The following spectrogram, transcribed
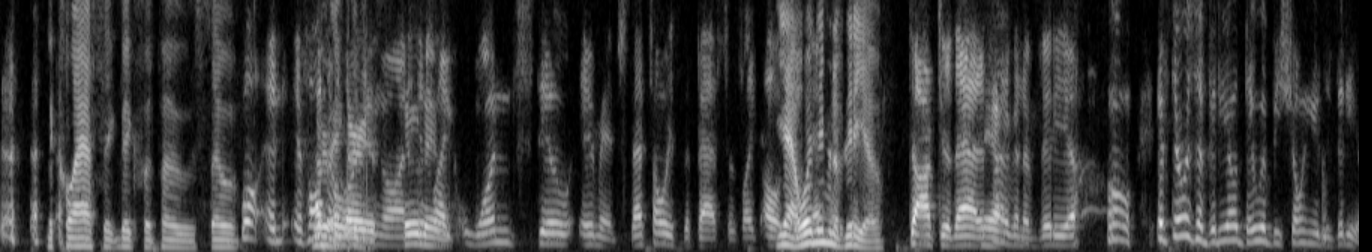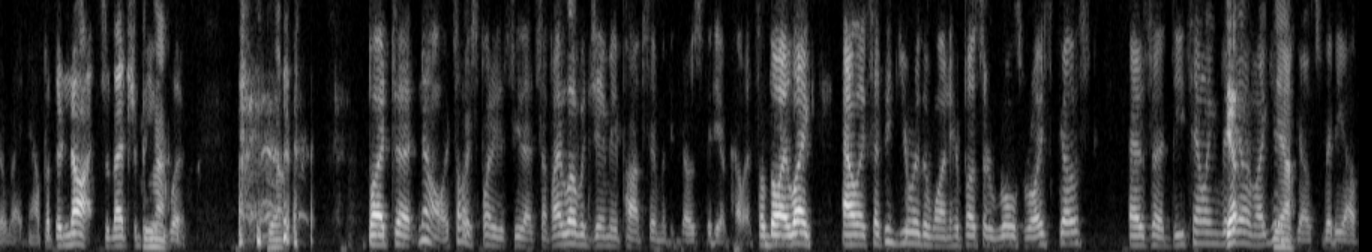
The classic Bigfoot pose. So Well, and if all That's they're working on Who is knew? like one still image, that's always the best. It's like, oh yeah, it they wasn't even a definitely video. Doctor that. It's Yeah. not even a video. if there was a video, they would be showing you the video right now, but they're not. So that should be a clip. Yeah. But uh, no, it's always funny to see that stuff. I love when Jamie pops in with the ghost video comments. Although I like Alex, I think you were the one who posted a Rolls Royce ghost as a detailing video. Yep. I'm like, here's Yeah. a ghost video.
